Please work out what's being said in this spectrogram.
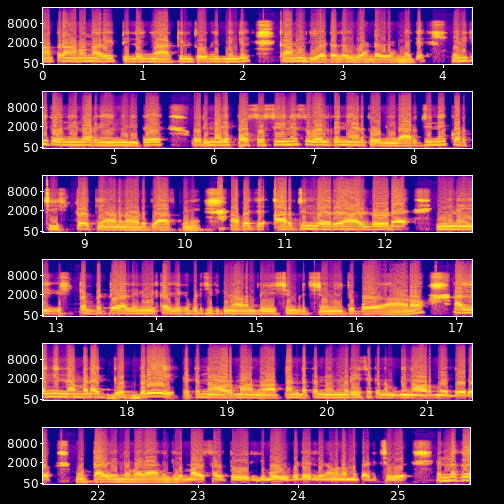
മാത്രമാണോ എന്ന് അറിയത്തില്ല. ഇനി ആർക്കെങ്കിലും തോന്നിയിട്ടുണ്ടെങ്കിൽ കമന്റ് ചെയ്യാട്ടോ. ലൈവ് കണ്ടവരുണ്ടെങ്കിൽ. എനിക്ക് തോന്നിയെന്ന് പറഞ്ഞു കഴിഞ്ഞാൽ ഇത് ഒരുമാതിരി പൊസസീവ്നെസ് പോലെ തന്നെയാണ് തോന്നിയത്. അർജുനെ കുറച്ച് ഇഷ്ടമൊക്കെയാണ് നമ്മുടെ ജാസ്മിന്. അപ്പൊ അർജുൻ വേറെ ആളുടെ കൂടെ ഇങ്ങനെ ഇഷ്ടപ്പെട്ട് അല്ലെങ്കിൽ കൈയൊക്കെ പിടിച്ചിരിക്കുന്നതാണോ ദേഷ്യം പിടിച്ചിട്ട് എണീറ്റ് പോയതാണോ? അല്ലെങ്കിൽ നമ്മുടെ ഗബ്രി പെട്ടെന്ന് ഓർമ്മ വന്നു. പണ്ടത്തെ മെമ്മറീസ് ഒക്കെ നമുക്ക് ഇന്ന് ഓർമ്മയില്ലേ? ഒരു മുട്ടായി തിന്നുമ്പോഴാണെങ്കിലും ആ സ്ഥലത്ത് പോയിരിക്കുമ്പോൾ ഇവിടെയല്ലേ നമ്മളന്ന് പഠിച്ചത് എന്നൊക്കെ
